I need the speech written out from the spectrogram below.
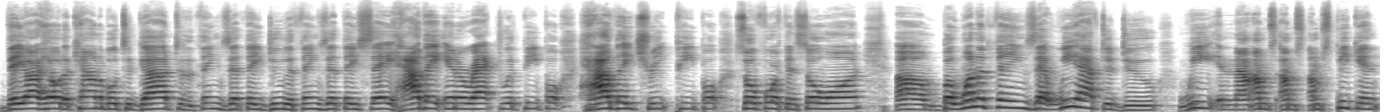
They are held accountable to God to the things that they do, the things that they say, how they interact with people, how they treat people, so forth and so on. Um, but one of the things that we have to do, we and now I'm I'm I'm speaking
